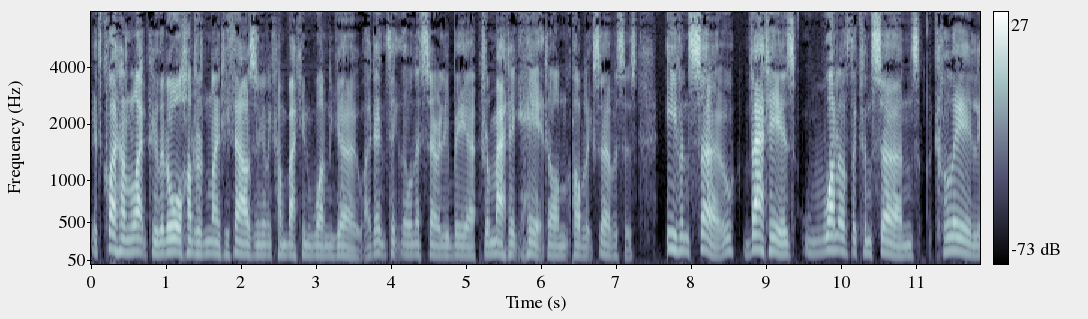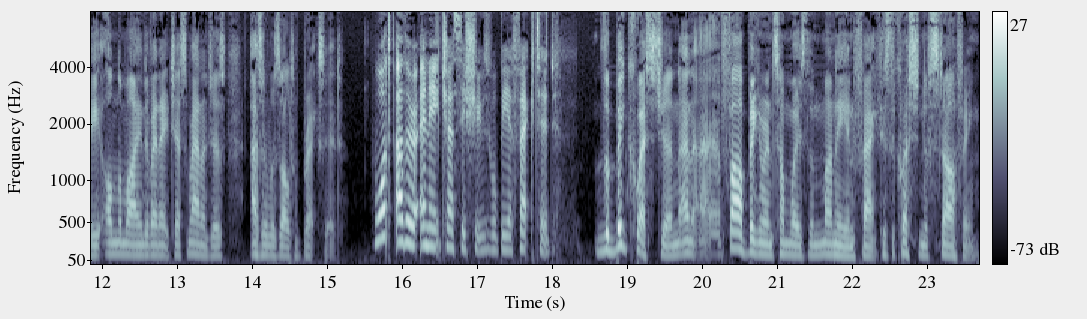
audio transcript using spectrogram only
it's quite unlikely that all 190,000 are going to come back in one go. I don't think there will necessarily be a dramatic hit on public services. Even so, that is one of the concerns clearly on the mind of NHS managers as a result of Brexit. What other NHS issues will be affected? The big question, and uh, far bigger in some ways than money, in fact, is the question of staffing.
